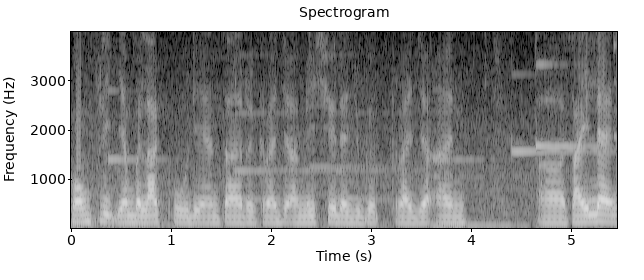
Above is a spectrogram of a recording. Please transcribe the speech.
konflik yang berlaku di antara kerajaan Malaysia dan juga kerajaan uh, Thailand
